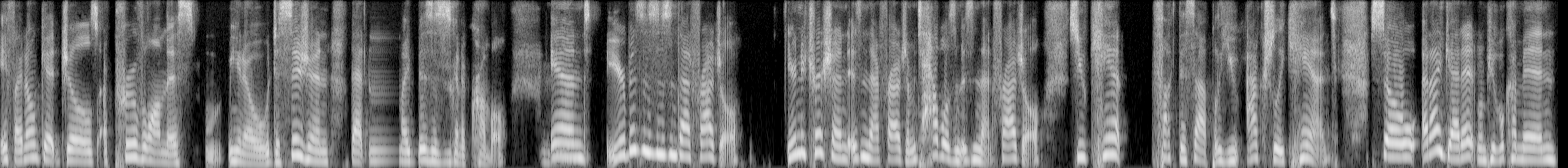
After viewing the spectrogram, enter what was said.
if I don't get Jill's approval on this, you know, decision that my business is going to crumble mm-hmm. and your business isn't that fragile. Your nutrition isn't that fragile. Metabolism isn't that fragile. So you can't fuck this up. You actually can't. So, and I get it when people come in,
